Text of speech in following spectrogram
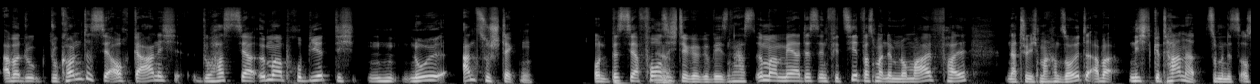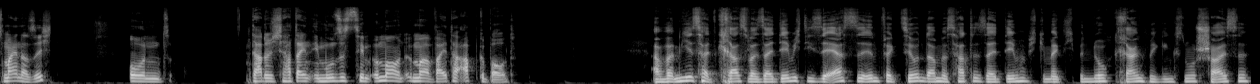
aber du, du konntest ja auch gar nicht, du hast ja immer probiert, dich null anzustecken. Und bist ja vorsichtiger gewesen, hast immer mehr desinfiziert, was man im Normalfall natürlich machen sollte, aber nicht getan hat, zumindest aus meiner Sicht. Und dadurch hat dein Immunsystem immer und immer weiter abgebaut. Aber bei mir ist halt krass, weil seitdem ich diese erste Infektion damals hatte, seitdem habe ich gemerkt, ich bin nur krank, mir ging es nur scheiße.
